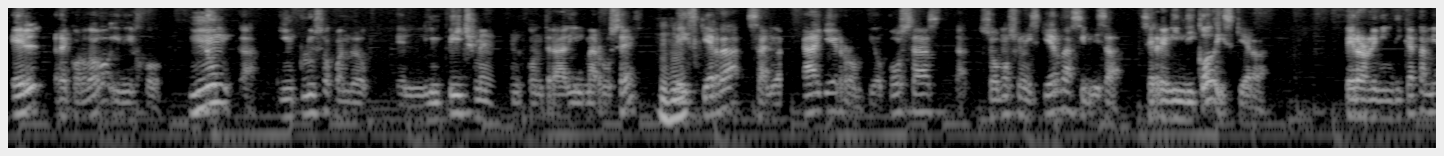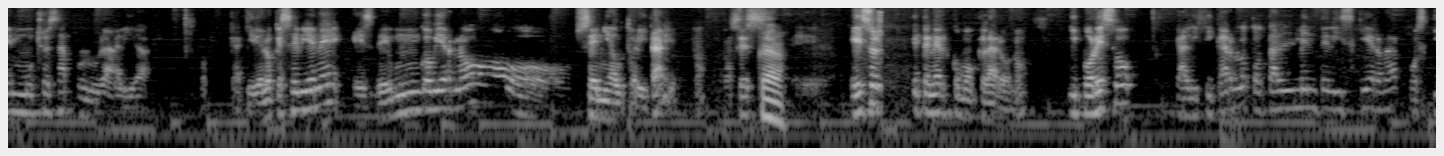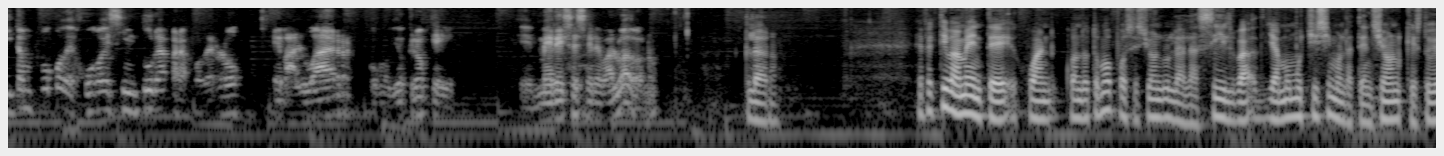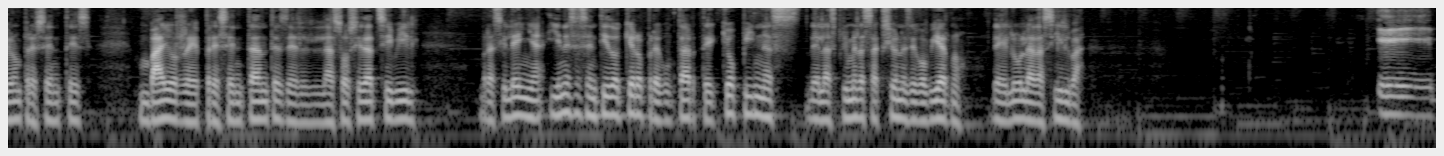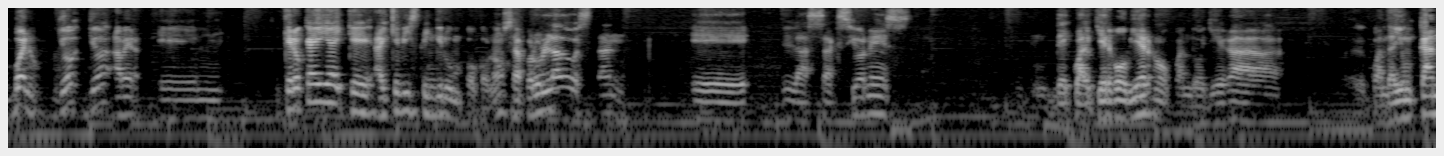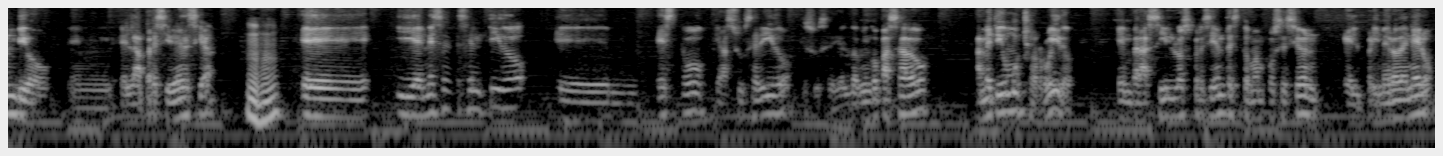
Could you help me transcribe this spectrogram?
él recordó y dijo, nunca, incluso cuando el impeachment contra Dilma Rousseff, la izquierda salió a la calle, rompió cosas, somos una izquierda civilizada, se reivindicó de izquierda, pero reivindica también mucho esa pluralidad. Porque aquí de lo que se viene es de un gobierno semi-autoritario, ¿no? Entonces, eh, eso es que tener como claro, ¿no? Y por eso calificarlo totalmente de izquierda, pues quita un poco de juego de cintura para poderlo evaluar como yo creo que merece ser evaluado, ¿no? Claro. Efectivamente, Juan, cuando tomó posesión Lula la Silva, llamó muchísimo la atención que estuvieron presentes varios representantes de la sociedad civil brasileña. Y en ese sentido quiero preguntarte, ¿qué opinas de las primeras acciones de gobierno de Lula da Silva? Eh, bueno, yo, yo, a ver, em, creo que ahí hay que, hay que distinguir un poco, ¿no? O sea, por un lado están eh, las acciones de cualquier gobierno cuando llega, cuando hay un cambio en, la presidencia. Eh, y en ese sentido, eh, esto que ha sucedido, que sucedió el domingo pasado, ha metido mucho ruido. En Brasil los presidentes toman posesión el primero de enero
